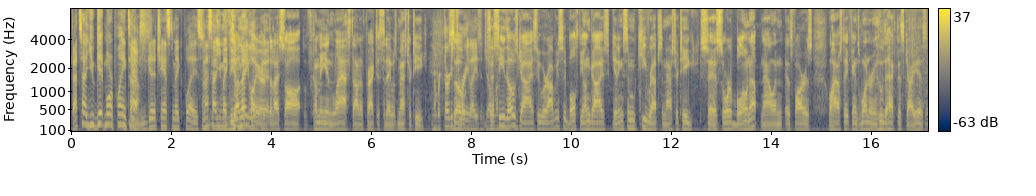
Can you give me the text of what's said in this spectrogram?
that's how you get more playing time. Yes. You get a chance to make plays. And that's how you make the Tim other May player good. that I saw coming in last out of practice today was Master Teague. Number 33, So, ladies and gentlemen. To see those guys who were obviously both young guys getting some key reps, and Master Teague has sort of blown up now, and as far as Ohio State fans wondering who the heck this guy is.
